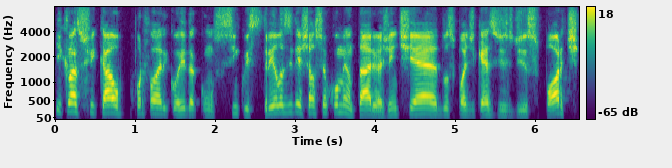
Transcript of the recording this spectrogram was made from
e classificar o Por Falar em Corrida com cinco estrelas e deixar o seu comentário. A gente é dos podcasts de esporte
